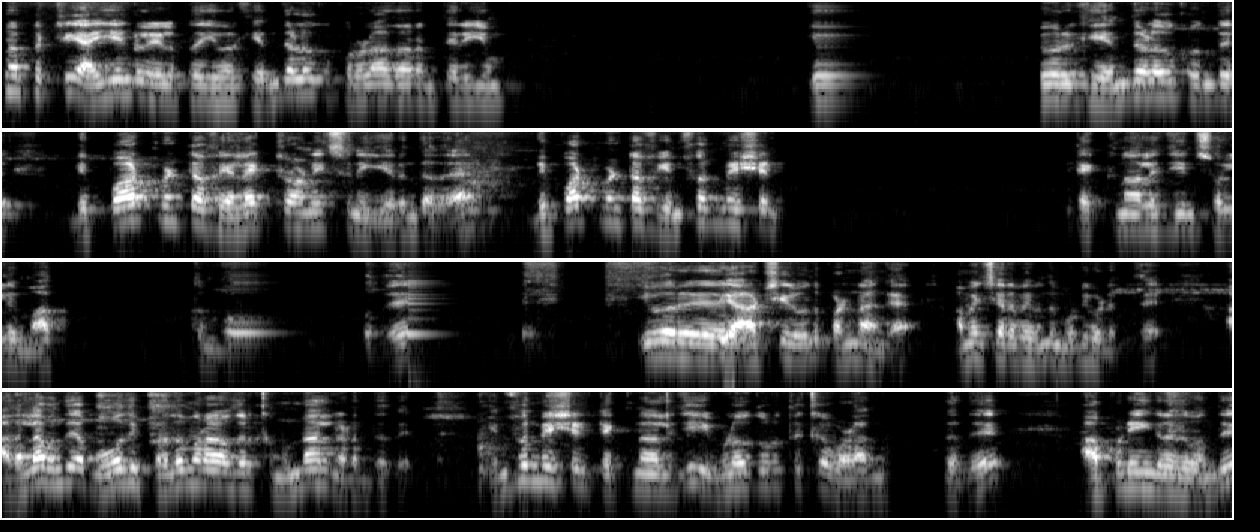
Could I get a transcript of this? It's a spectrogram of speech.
மாதவனை பற்றி ஐயங்கள் எழுப்பது இவருக்கு எந்த அளவுக்கு பொருளாதாரம் தெரியும்? இவருக்கு எந்த அளவுக்கு வந்து டிபார்ட்மெண்ட் ஆஃப் எலக்ட்ரானிக்ஸ் இருந்ததை டிபார்ட்மெண்ட் ஆஃப் இன்ஃபர்மேஷன் டெக்னாலஜின்னு சொல்லி மாற்றும் போது இவர் ஆட்சியில் வந்து பண்ணாங்க அமைச்சரவை வந்து முடிவெடுத்து. அதெல்லாம் வந்து மோடி பிரதமராவதற்கு முன்னால் நடந்தது. இன்ஃபர்மேஷன் டெக்னாலஜி இவ்வளவு தூரத்துக்கு வளர்ந்தது அப்படிங்கிறது வந்து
